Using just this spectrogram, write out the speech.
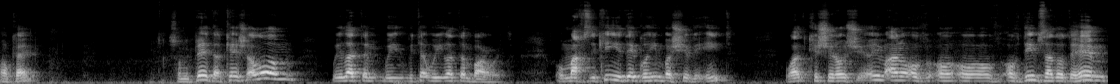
Okay. So מפני דרכי שלום, we let them, we, we, tell- we let them borrow it. ומחזיקים ידי גויים בשביעית, what? כשרושעים אנו עוב- עוב- עובדים שדותיהם,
